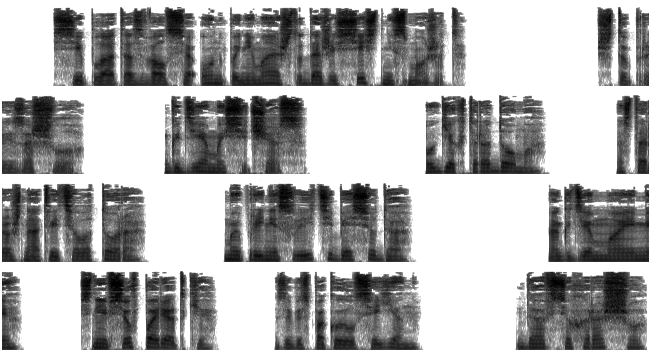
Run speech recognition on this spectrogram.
— сипло отозвался он, понимая, что даже сесть не сможет. «Что произошло? Где мы сейчас?» «У Гектора дома», — осторожно ответила Тора. «Мы принесли тебя сюда». «А где Майми? С ней все в порядке?» — забеспокоился Йен. «Да, все хорошо»,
